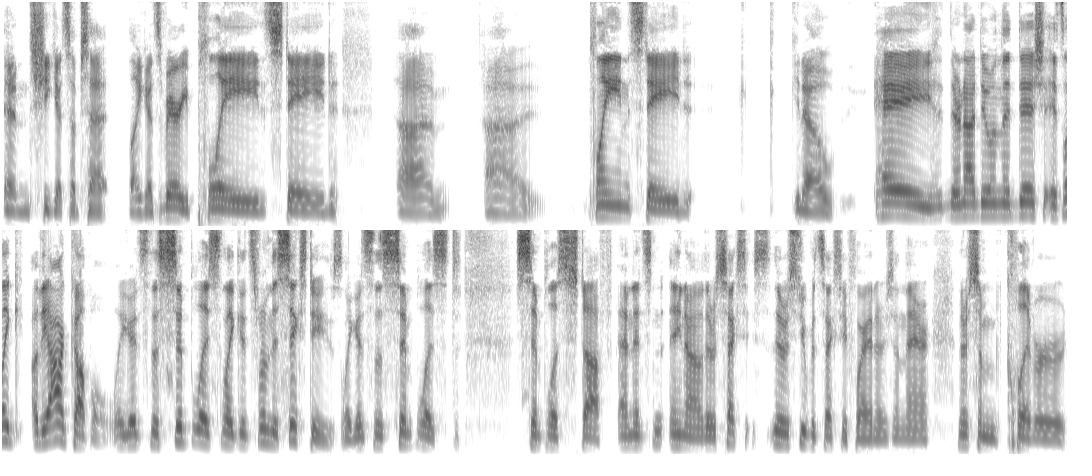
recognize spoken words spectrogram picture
and she gets upset. Like it's very played, stayed, um, uh, plain stayed. You know, hey, they're not doing the dish. It's like the Odd Couple. Like it's the simplest. Like it's from the '60s. Like it's the simplest, simplest stuff. And it's you know there's sexy, there's stupid, sexy Flanders in there. There's some clever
